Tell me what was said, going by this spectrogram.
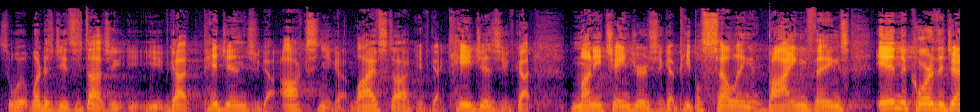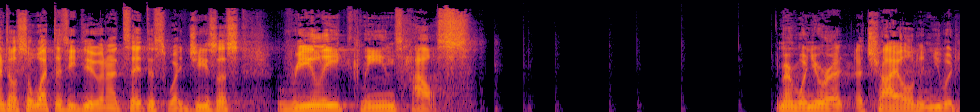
So, what does Jesus does? You, you've got pigeons, you've got oxen, you've got livestock, you've got cages, you've got money changers, you've got people selling and buying things in the court of the Gentiles. So, what does he do? And I'd say it this way Jesus really cleans house. Remember when you were a, a child and you would,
